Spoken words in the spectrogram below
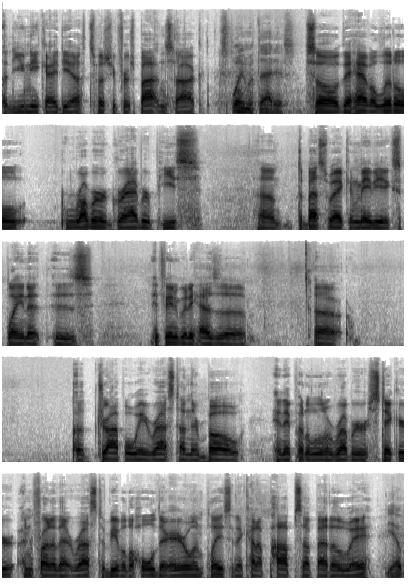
a unique idea, especially for spot and stalk. Explain what that is. So they have a little rubber grabber piece. Um, the best way I can maybe explain it is if anybody has a a, a drop away rest on their bow and they put a little rubber sticker in front of that rest to be able to hold their arrow in place and it kind of pops up out of the way. Yep.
